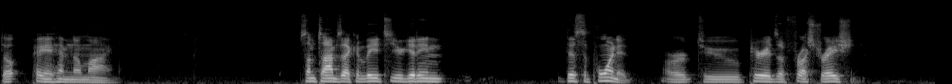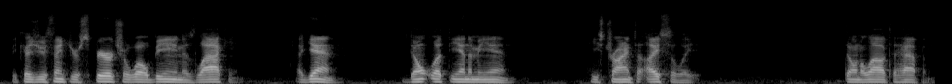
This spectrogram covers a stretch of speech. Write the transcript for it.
Don't pay him no mind sometimes that could lead to you getting disappointed or to periods of frustration because you think your spiritual well being is lacking. Again, don't let the enemy in. He's trying to isolate. Don't allow it to happen.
